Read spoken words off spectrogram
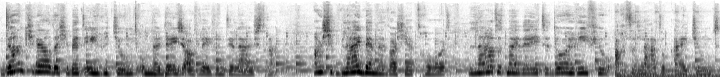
Dankjewel dat je bent ingetuned om naar deze aflevering te luisteren. Als je blij bent met wat je hebt gehoord, laat het mij weten door een review achter te laten op iTunes.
